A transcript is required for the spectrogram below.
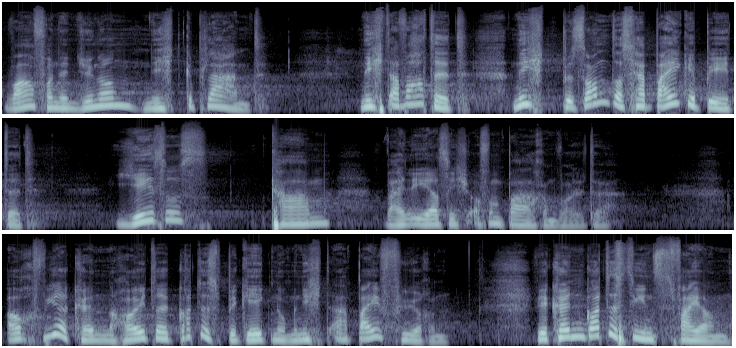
war von den Jüngern nicht geplant nicht erwartet, nicht besonders herbeigebetet. Jesus kam, weil er sich offenbaren wollte. Auch wir können heute Gottesbegegnung nicht herbeiführen. Wir können Gottesdienst feiern.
